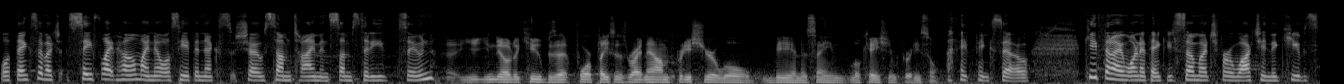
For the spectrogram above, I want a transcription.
Well, thanks so much. Safe flight home. I know I'll see you at the next show sometime in some city soon. Uh, you, you, know, the Cube is at four places right now. I'm pretty sure we'll be in the same location pretty soon. I think so. Keith and I want to thank you so much for watching the Cube's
